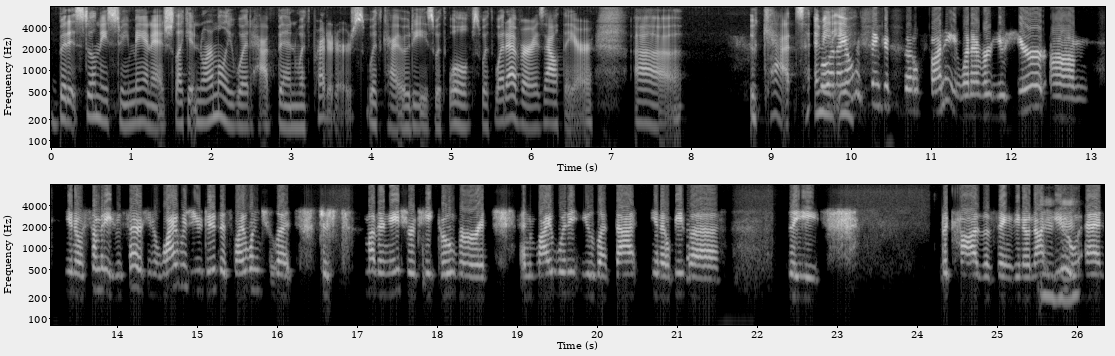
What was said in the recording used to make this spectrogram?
but it still needs to be managed like it normally would have been with predators with coyotes with wolves with whatever is out there. Uh cats. I well, mean and I always think it's so funny whenever you hear, um, you know, somebody who says, you know, why would you do this? Why wouldn't you let just Mother Nature take over, and and why wouldn't you let that, you know, be the the the cause of things? You know, not you. Mhm. And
